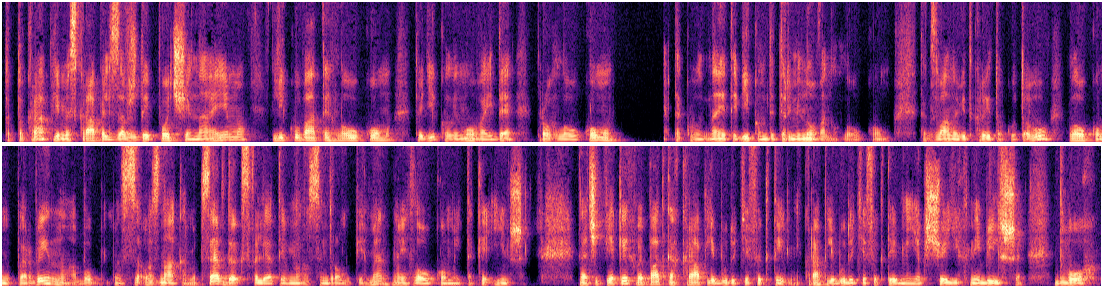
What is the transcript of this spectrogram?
Тобто краплі ми з крапель завжди починаємо лікувати глаукому, тоді, коли мова йде про глаукому. Таку, знаєте, віком детерміновану глаукому, так звану відкриту кутову глаукому первинну або з ознаками псевдоексфоліативного синдрому пігментної глаукоми і таке інше. Значить, в яких випадках краплі будуть ефективні? Краплі будуть ефективні, якщо їх не більше двох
